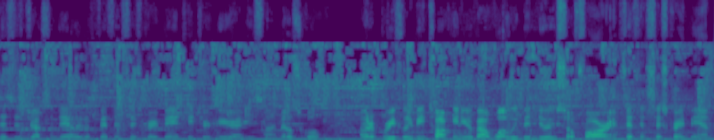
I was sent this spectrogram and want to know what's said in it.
This is Justin Daly, the 5th and 6th grade band teacher here at East Lyme Middle School. I'm going to briefly be talking to you about what we've been doing so far in 5th and 6th grade band.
